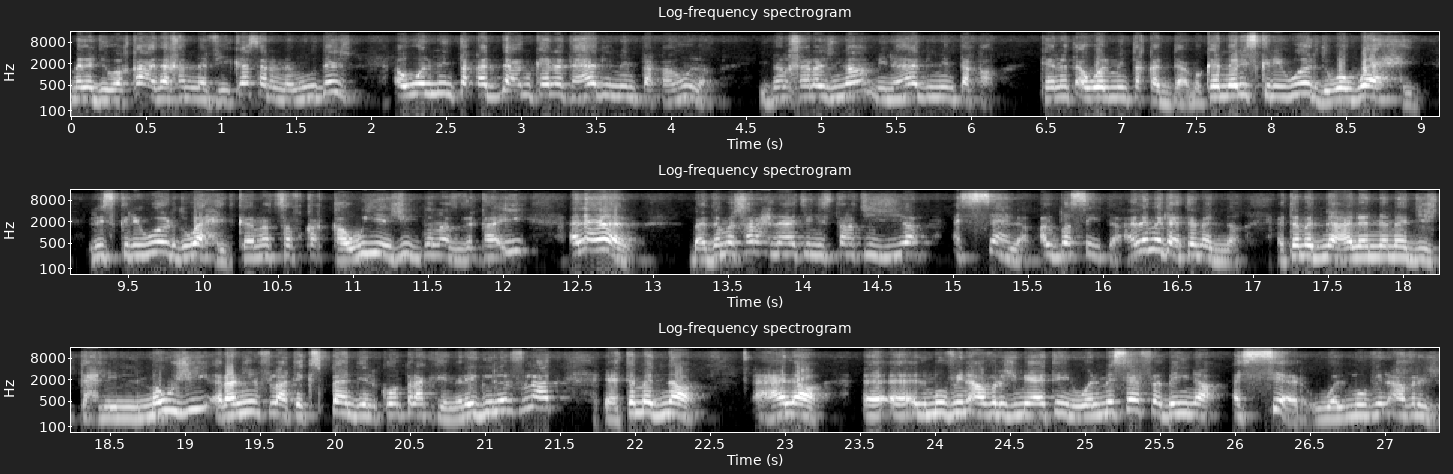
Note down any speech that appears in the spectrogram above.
ما الذي وقع؟ دخلنا في كسر النموذج. أول منطقة دعم كانت هذه المنطقة هنا. إذا خرجنا من هذه المنطقة. كانت أول منطقة دعم. وكان risk reward هو واحد. risk reward واحد. كانت صفقة قوية جدا أصدقائي. الآن بعدما شرحنا هذه الاستراتيجية السهلة البسيطة على ماذا اعتمدنا؟ اعتمدنا على النماذج التحليل الموجي running flat expanding contracting regular flat اعتمدنا على ال moving average 200 والمسافة بين السعر وال moving average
